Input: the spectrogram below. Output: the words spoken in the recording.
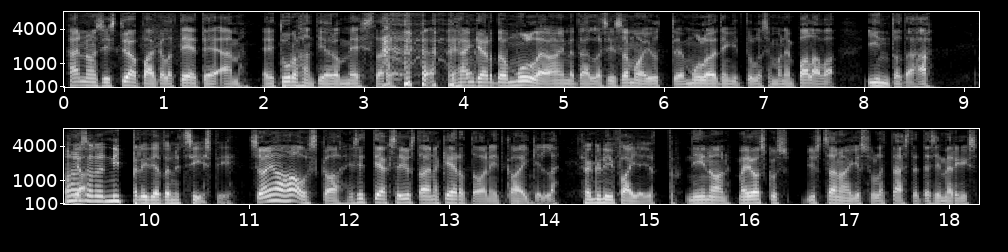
Hän on siis työpaikalla TTM, eli turhan tiedon mestari. Ja hän kertoo mulle aina tällaisia samoja juttuja. Mulla on jotenkin tullut semmoinen palava into tähän. Onhan Ja- sellainen nippelitieto nyt siistiä. Se on ihan hauskaa. Ja sitten tiedätkö, se just aina kertoo niitä kaikille. Se on kyllä niin faija juttu. Niin on. Mä joskus just sanoinkin sulle tästä, että esimerkiksi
